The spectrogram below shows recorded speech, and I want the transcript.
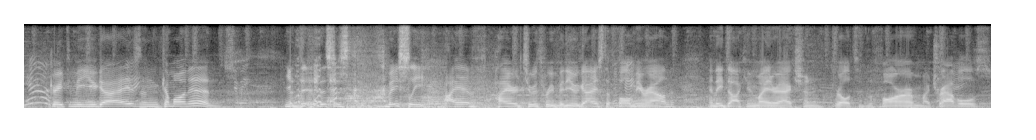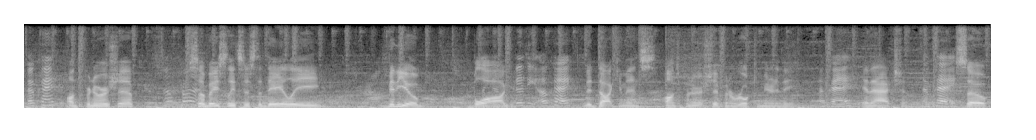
yeah. great to meet you guys, and come on in. Should we? Yeah, this is basically I have hired two or three video guys to follow me around, and they document my interaction relative to the farm, my travels, Okay. entrepreneurship. Oh, so basically, it's just a daily video blog Video. Okay. that documents entrepreneurship in a rural community Okay. in action. Okay. So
